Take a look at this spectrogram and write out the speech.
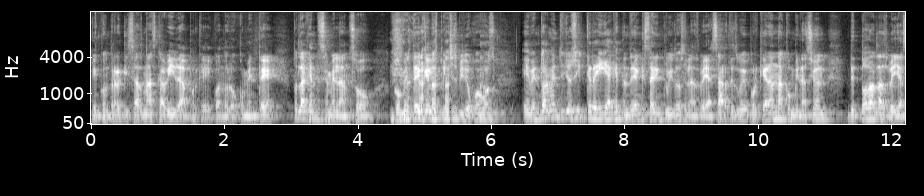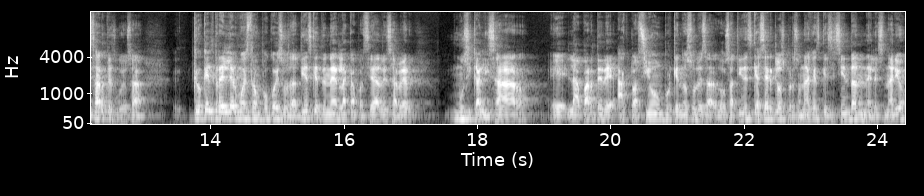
encontrar quizás más cabida, porque cuando lo comenté, pues la gente se me lanzó. Comenté que los pinches videojuegos, eventualmente yo sí creía que tendrían que estar incluidos en las bellas artes, güey, porque eran una combinación de todas las bellas artes, güey. O sea, creo que el tráiler muestra un poco eso. O sea, tienes que tener la capacidad de saber musicalizar, eh, la parte de actuación, porque no solo es, o sea, tienes que hacer que los personajes que se sientan en el escenario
